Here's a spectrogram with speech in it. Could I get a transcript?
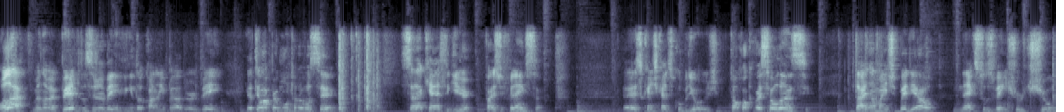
Olá, meu nome é Pedro, seja bem-vindo ao canal Imperador Bay. Eu tenho uma pergunta pra você. Será que a F-Gear faz diferença? É isso que a gente quer descobrir hoje. Então qual que vai ser o lance? Dynamite Belial Nexus Venture 2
